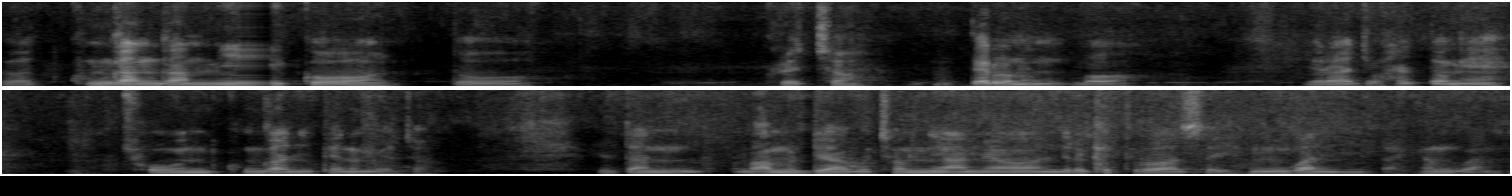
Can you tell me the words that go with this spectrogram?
그 공간감이 있고 또 그렇죠. 때로는 뭐 여러 가지 활동에 좋은 공간이 되는 거죠. 일단 마무리하고 정리하면 이렇게 들어와서 현관입니다. 현관.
